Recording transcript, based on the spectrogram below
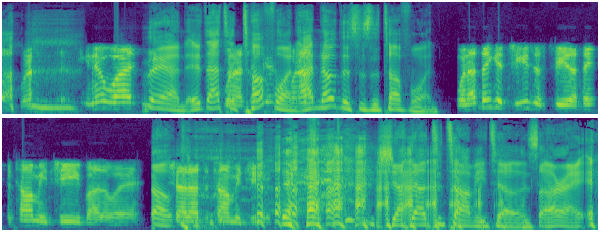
I, you know what? Man, it, that's When a I tough one. I- I know this is a tough one. When I think of Jesus feet, I think of Tommy G. By the way, Oh. shout out to Tommy G. Shout out to Tommy Toes. All right.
